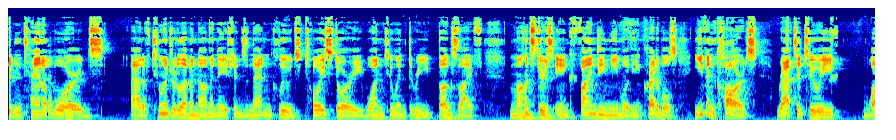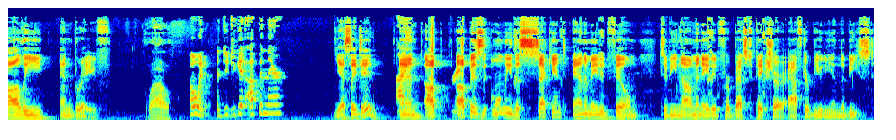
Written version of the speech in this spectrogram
210 awards out of 211 nominations, and that includes Toy Story 1, 2, and 3, Bugs Life, Monsters Inc., Finding Nemo, The Incredibles, even Cars, Ratatouille, WALL-E, and Brave. Wow. Oh, and did you get up in there? Yes, I did. I- and Up Great. Up is only the second animated film to be nominated for Best Picture after Beauty and the Beast.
